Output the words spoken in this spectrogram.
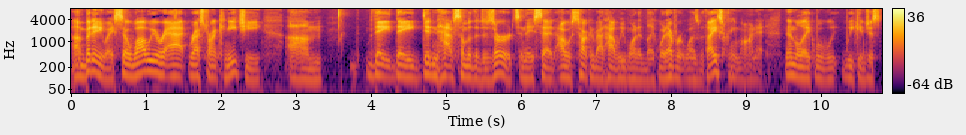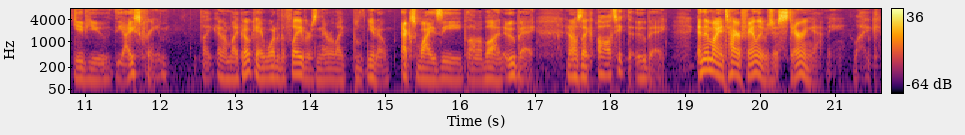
Um, but anyway, so while we were at restaurant kanichi um, they they didn't have some of the desserts, and they said I was talking about how we wanted like whatever it was with ice cream on it. Then they're like, well, we, we can just give you the ice cream. Like, and I'm like, okay, what are the flavors? And they were like, you know, X, Y, Z, blah blah blah, and ube. And I was like, oh, I'll take the ube. And then my entire family was just staring at me, like,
